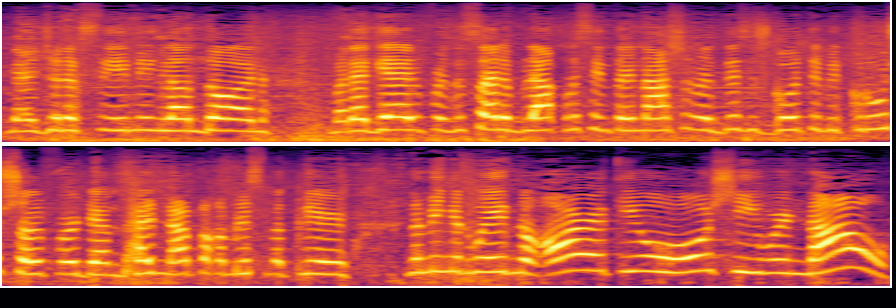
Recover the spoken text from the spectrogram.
medyo nag-swimming lang doon. But again, for the side of Blacklist International, this is going to be crucial for them dahil napakabilis mag-clear na minion wave ng RQ Hoshi. We're now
